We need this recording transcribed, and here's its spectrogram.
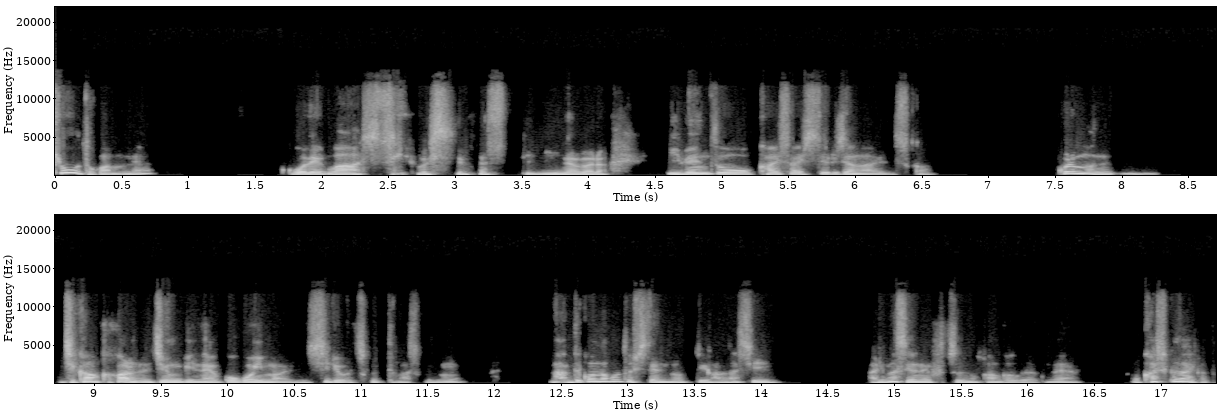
今日とかもね、ここで、わあ、失業してますって言いながら、イベントを開催してるじゃないですか。これも、時間かかるね。準備ね。ここ今資料作ってますけども。なんでこんなことしてんのっていう話、ありますよね。普通の感覚だとね。おかしくないかと。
